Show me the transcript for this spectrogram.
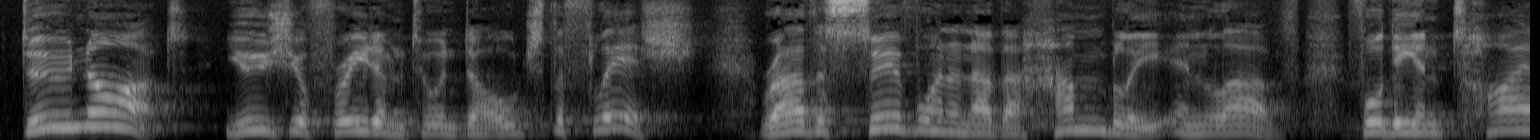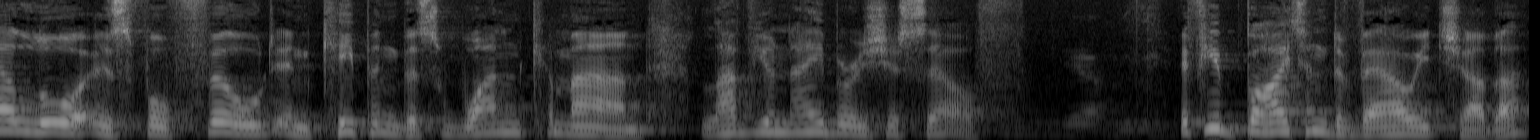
do not use your freedom to indulge the flesh. Rather, serve one another humbly in love, for the entire law is fulfilled in keeping this one command love your neighbor as yourself. If you bite and devour each other,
